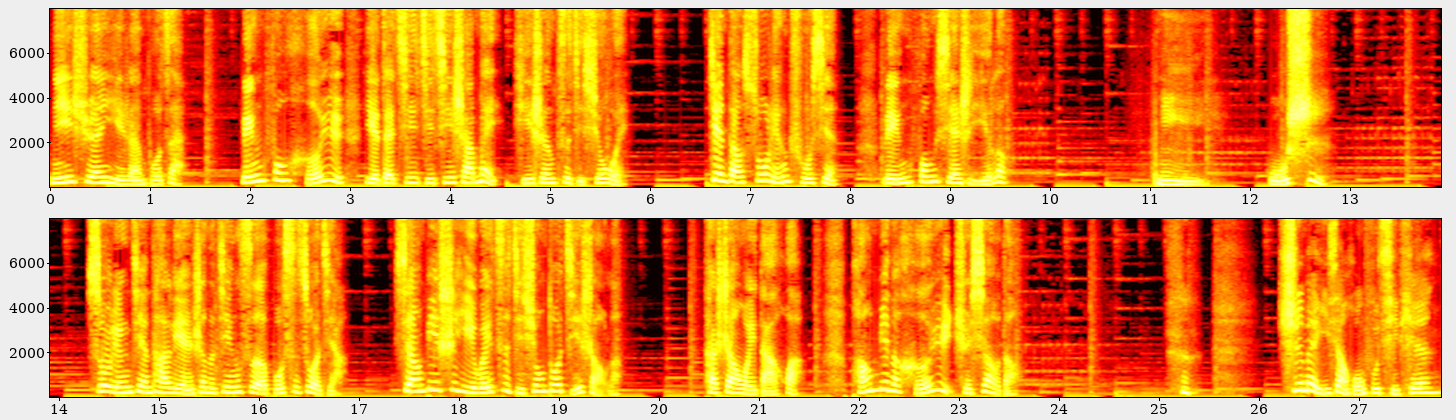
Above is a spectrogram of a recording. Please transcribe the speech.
倪轩已然不在，凌风、何玉也在积极击杀魅，提升自己修为。见到苏玲出现，凌风先是一愣：“你无事？”苏玲见他脸上的惊色不似作假，想必是以为自己凶多吉少了。他尚未答话，旁边的何玉却笑道。师妹一向鸿福齐天，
